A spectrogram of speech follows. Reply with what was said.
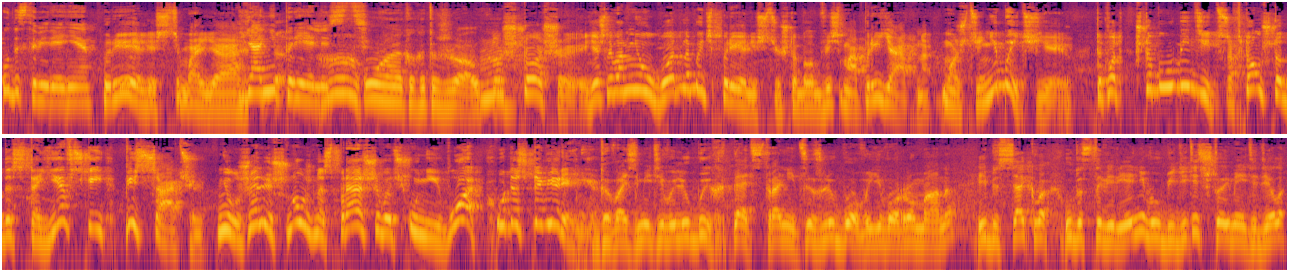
удостоверения. Прелесть моя. Я не прелесть. Ой, как это жалко. Ну что ж, если вам не угодно быть прелестью, что было бы весьма приятно, можете не быть ею. Так вот, чтобы убедиться в том, что Достоевский писатель, неужели ж нужно спрашивать у него удостоверение? Да возьмите вы любых пять страниц из любого его романа, и без всякого удостоверения вы убедитесь, что имеете дело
